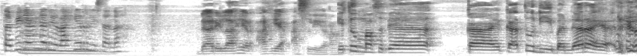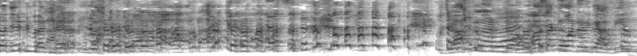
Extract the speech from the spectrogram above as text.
Tapi kan dari lahir di sana. dari lahir ah ya asli orang itu maksudnya Kak Eka tuh di bandara ya dari lahir di bandara jangan dong masa keluar dari kabin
